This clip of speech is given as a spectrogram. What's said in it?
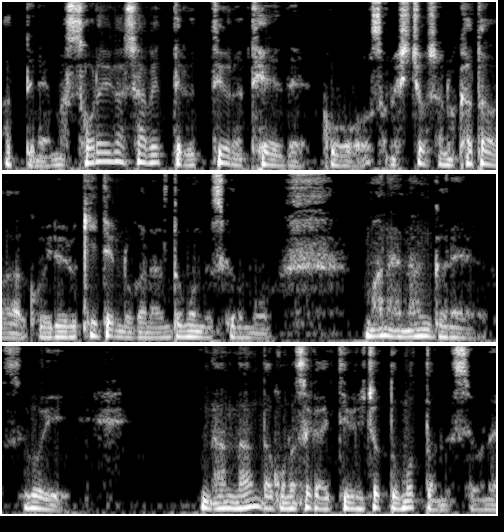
あってね、まあ、それが喋ってるっていうような体で、こう、その視聴者の方は、こう、いろいろ聞いてるのかなと思うんですけども、まあね、なんかね、すごい、な、なんだこの世界っていうふうにちょっと思ったんですよね。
